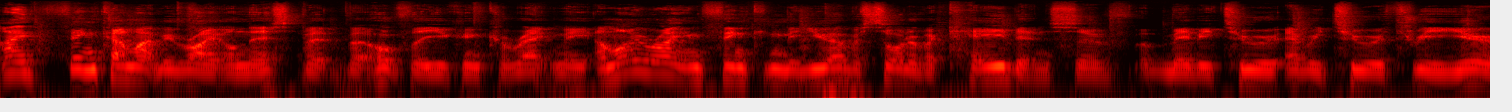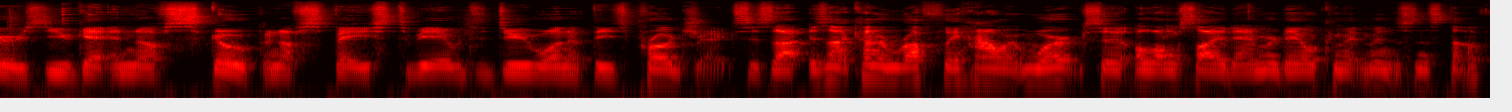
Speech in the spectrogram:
I think I might be right on this, but but hopefully you can correct me. Am I right in thinking that you have a sort of a cadence of maybe two every two or three years you get enough scope, enough space to be able to do one of these projects? Is that is that kind of roughly how it works uh, alongside Emmerdale commitments and stuff?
